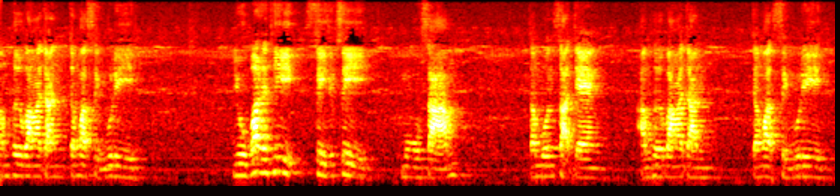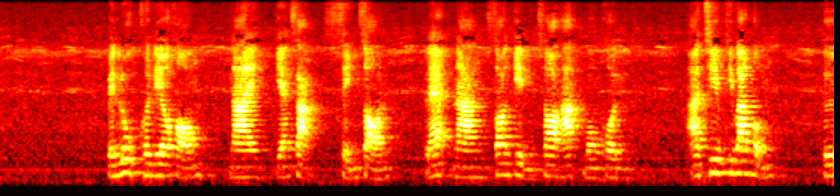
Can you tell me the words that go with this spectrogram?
อำเภอบางระจัน จังหวัดสิงห์บุรี อยู่บ้านเลขที่ 44 หมู่ 3 ตำบลสะแจง อำเภอบางระจัน จังหวัดสิงห์บุรี เป็นลูกคนเดียวของนายเกียงศักดิ์สิงห์สอน และนางซ่อนกลิ่นช่อฮะมงคล อาชีพที่บ้านผม คือ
